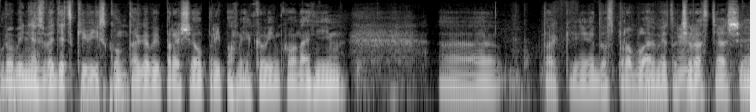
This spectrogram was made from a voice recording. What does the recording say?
urobiť dnes vedecký výskum tak, aby prešiel pripomienkovým konaním, tak je dosť problém, je to mhm. čoraz ťažšie.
